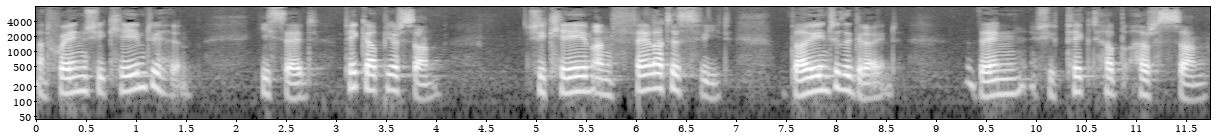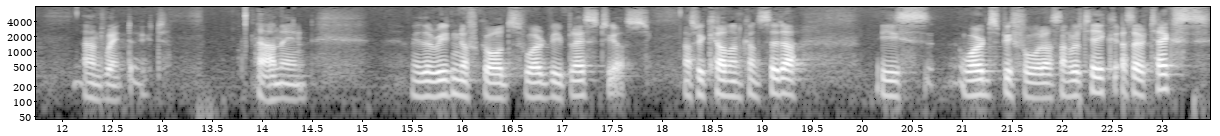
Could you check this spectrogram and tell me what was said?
And when she came to him, he said, Pick up your son. She came and fell at his feet, bowing to the ground. Then she picked up her son and went out. Amen. May the reading of God's word be blessed to us as we come and consider these words before us. And we'll take as our text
